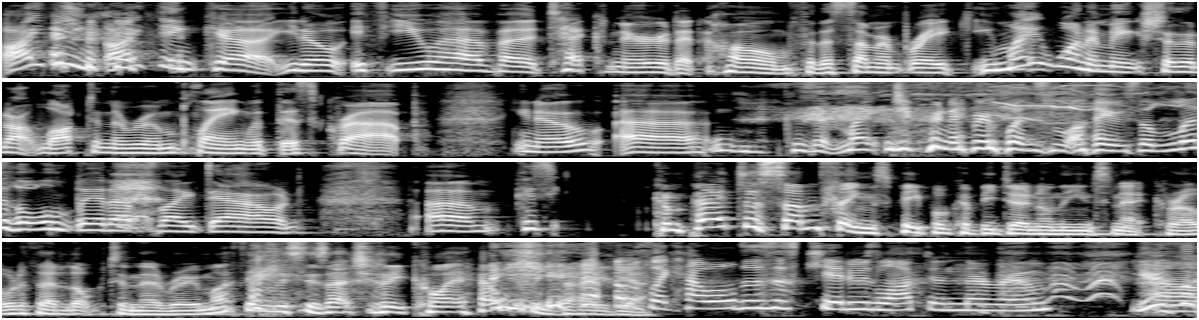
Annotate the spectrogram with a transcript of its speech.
I think. I think. Uh, you know, if you have a tech nerd at home for the summer break, you might want to make sure they're not locked in the room playing with this crap. You know, because it might turn everyone's lives a little bit upside down. Because Compared to some things people could be doing on the internet, Carole, if they're locked in their room, I think this is actually quite healthy behavior. It's like, how old is this kid who's locked in their room? you're Um,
